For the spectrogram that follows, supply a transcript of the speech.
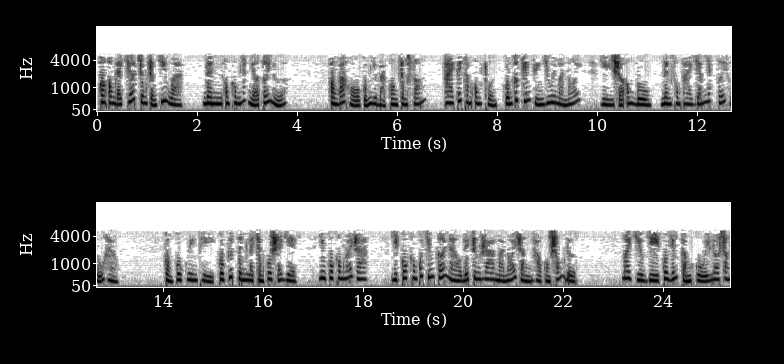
con ông đã chết trong trận chí hòa, nên ông không nhắc nhở tới nữa. Ông bá hộ cũng như bà con trong xóm, ai tới thăm ông Thuận cũng cứ kiếm chuyện vui mà nói, vì sợ ông buồn nên không ai dám nhắc tới hữu hào. Còn cô Quyên thì cô cứ tin là chồng cô sẽ về, nhưng cô không nói ra, vì cô không có chứng cớ nào để trưng ra mà nói rằng Hào còn sống được. Mai chiều gì cô vẫn cặm cụi lo săn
